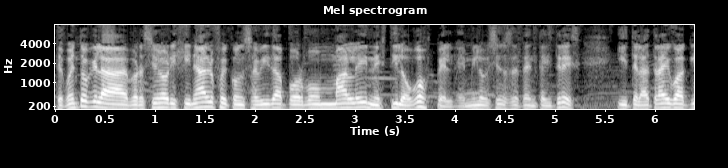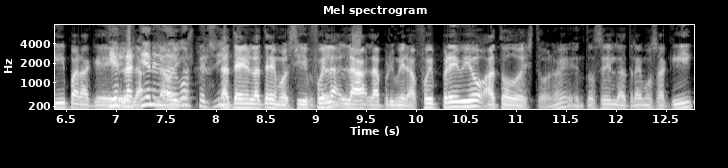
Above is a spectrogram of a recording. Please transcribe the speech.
Te cuento que la versión original fue concebida por Bob Marley en estilo gospel en 1973 y te la traigo aquí para que la, la tienen la, gospel sí la, tenemos sí fue la, primera fue previo a todo esto ¿no? entonces la traemos aquí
